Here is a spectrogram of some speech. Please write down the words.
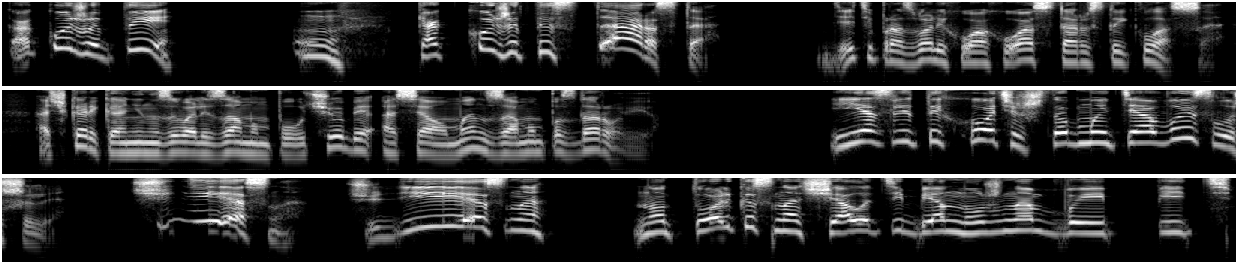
Какой же ты... Какой же ты староста!» Дети прозвали Хуахуа старостой класса. Очкарика они называли замом по учебе, а Сяо Мэн замом по здоровью. «Если ты хочешь, чтобы мы тебя выслушали, чудесно, чудесно, но только сначала тебе нужно выпить».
